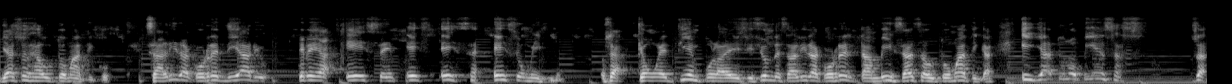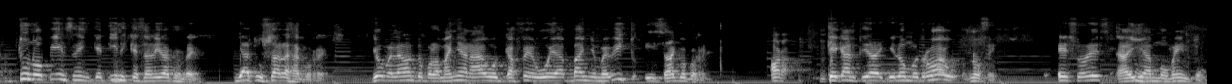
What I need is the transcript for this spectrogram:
ya eso es automático. Salir a correr diario crea ese, es, esa, eso mismo. O sea, que con el tiempo la decisión de salir a correr también se hace automática y ya tú no piensas, o sea, tú no piensas en que tienes que salir a correr, ya tú sales a correr. Yo me levanto por la mañana, hago el café, voy al baño, me visto y salgo a correr. Ahora, ¿qué cantidad de kilómetros hago? No sé. Eso es ahí al momento.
